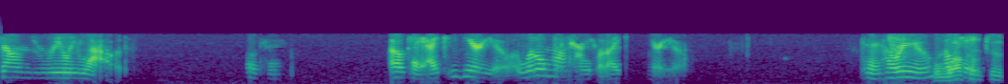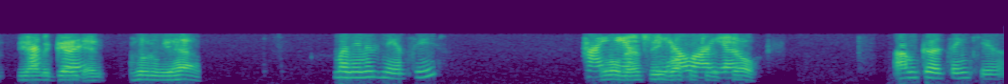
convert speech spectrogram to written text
sounds really loud. Okay. Okay, I can hear you. A little muffled, but I can hear you. Okay, how are you? Well, welcome to Beyond I'm the Gate, good. and who do we have? My name is Nancy. Hi, Hello, Nancy. Nancy. How Welcome are to the you? show. I'm good, thank you.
